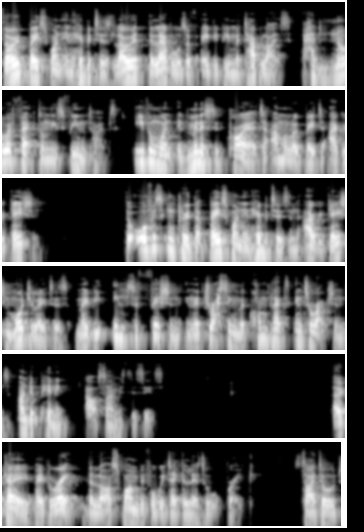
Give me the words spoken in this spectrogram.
Though BACE1 inhibitors lowered the levels of APP metabolites, it had no effect on these phenotypes, even when administered prior to amyloid beta aggregation. The authors conclude that base 1 inhibitors and aggregation modulators may be insufficient in addressing the complex interactions underpinning Alzheimer's disease. Okay, paper 8, the last one before we take a little break. It's titled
